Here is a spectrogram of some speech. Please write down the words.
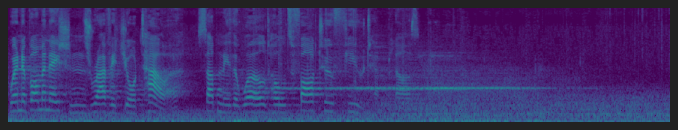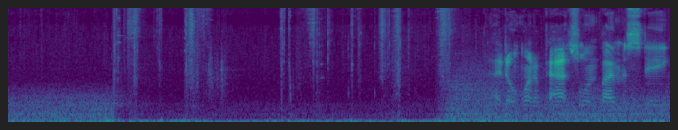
When abominations ravage your tower, suddenly the world holds far too few Templars. I don't want to pass one by mistake.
